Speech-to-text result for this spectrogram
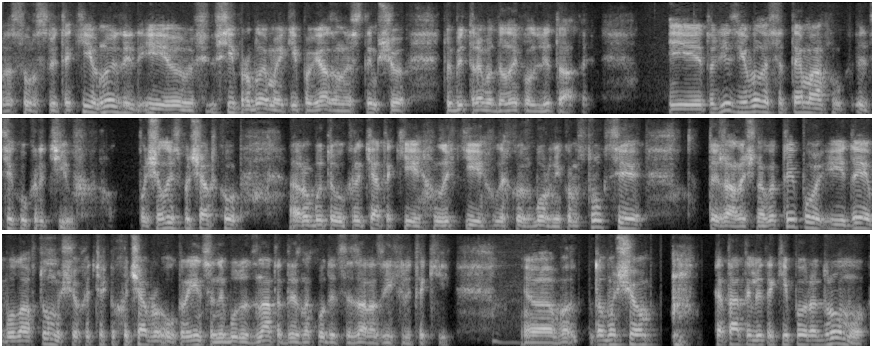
ресурс літаків. Ну і, і всі проблеми, які пов'язані з тим, що тобі треба далеко літати. І тоді з'явилася тема цих укриттів. Почали спочатку робити укриття такі легкі, легкозборні конструкції тижарочного типу. І ідея була в тому, що хоча, хоча б українці не будуть знати, де знаходяться зараз їх літаки. Е, Тому що катати літаки по аеродрому,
